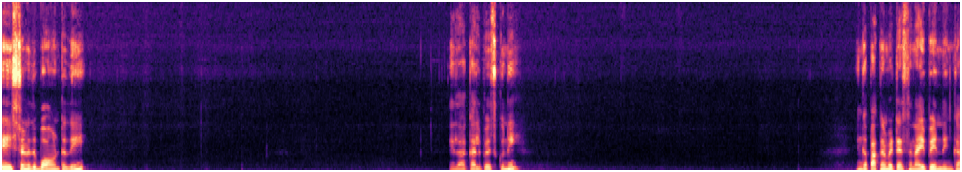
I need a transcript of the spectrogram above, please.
టేస్ట్ అనేది బాగుంటుంది. ఇలా కలిపేసుకుని ఇంకా పక్కన పెట్టేస్తాను. అయిపోయింది ఇంకా.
